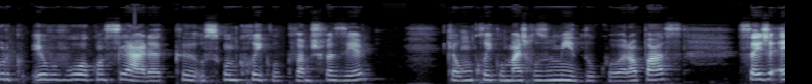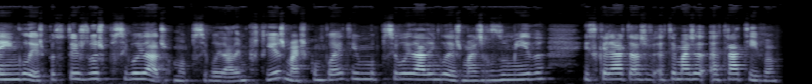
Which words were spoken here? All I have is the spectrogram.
porque eu vou aconselhar a que o segundo currículo que vamos fazer, que é um currículo mais resumido do que o Europass, seja em inglês, para tu teres duas possibilidades. Uma possibilidade em português, mais completa, e uma possibilidade em inglês, mais resumida e se calhar até mais atrativa.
